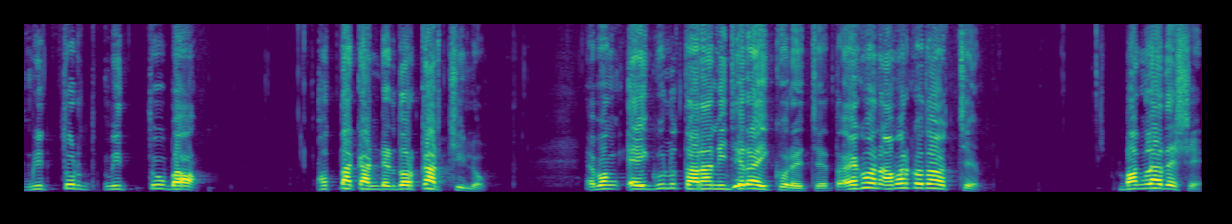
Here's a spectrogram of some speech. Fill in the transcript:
মৃত্যুর মৃত্যু বা হত্যাকাণ্ডের দরকার ছিল। এবং এইগুলো তারা নিজেরাই করেছে। তো এখন আমার কথা হচ্ছে বাংলাদেশে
